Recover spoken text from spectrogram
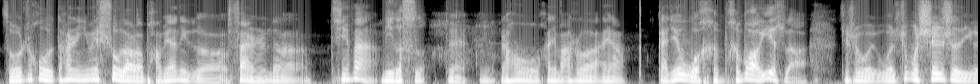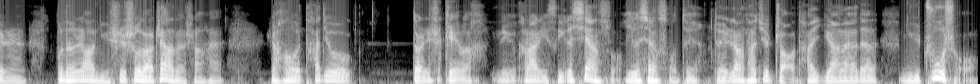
走了之后，他是因为受到了旁边那个犯人的侵犯，尼克斯，对嗯，然后汉尼拔说：“哎呀，感觉我很很不好意思啊，就是我我这么绅士的一个人，不能让女士受到这样的伤害。”然后他就等于是给了那个克拉里斯一个线索，一个线索，对，对，让他去找他原来的女助手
